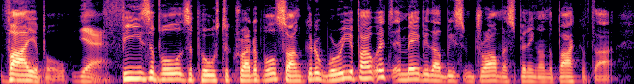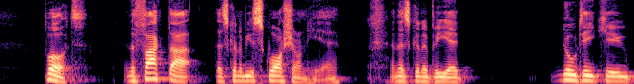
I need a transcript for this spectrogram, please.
viable. Yeah. Feasible as opposed to credible. So I'm going to worry about it, and maybe there'll be some drama spinning on the back of that. But in the fact that there's going to be a squash on here, and there's going to be a no DQ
